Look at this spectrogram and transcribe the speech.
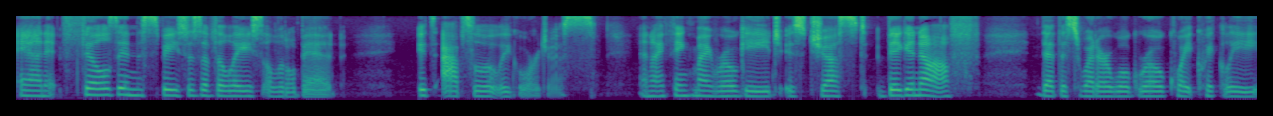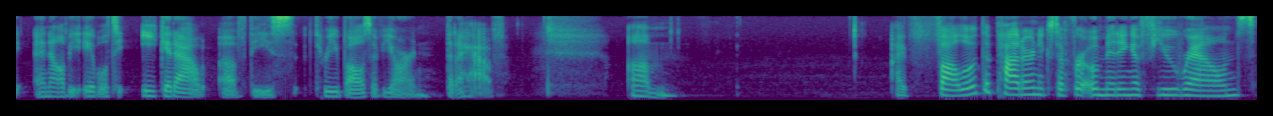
and it fills in the spaces of the lace a little bit, it's absolutely gorgeous. And I think my row gauge is just big enough that the sweater will grow quite quickly and I'll be able to eke it out of these three balls of yarn that I have. Um, I've followed the pattern except for omitting a few rounds.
